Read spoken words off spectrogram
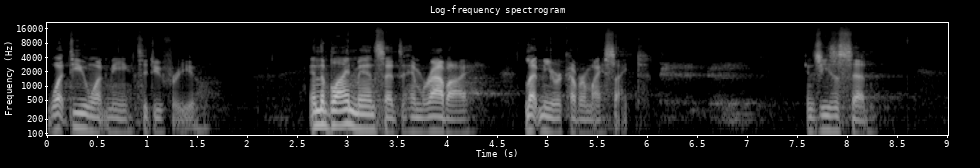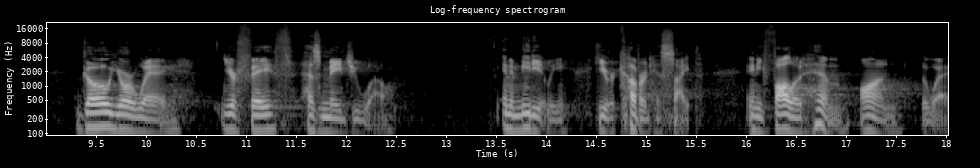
What do you want me to do for you? And the blind man said to him, Rabbi, let me recover my sight. And Jesus said, Go your way, your faith has made you well. And immediately he recovered his sight, and he followed him on the way.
